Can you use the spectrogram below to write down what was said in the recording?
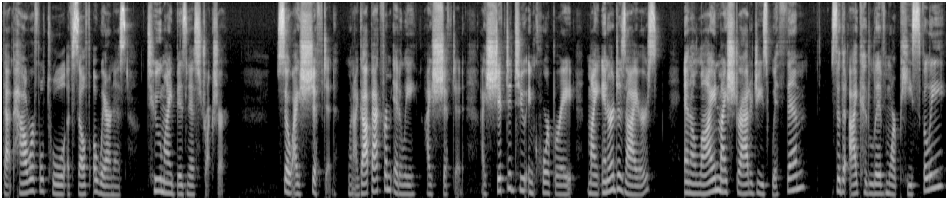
that powerful tool of self awareness to my business structure. So I shifted. When I got back from Italy, I shifted. I shifted to incorporate my inner desires and align my strategies with them so that I could live more peacefully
